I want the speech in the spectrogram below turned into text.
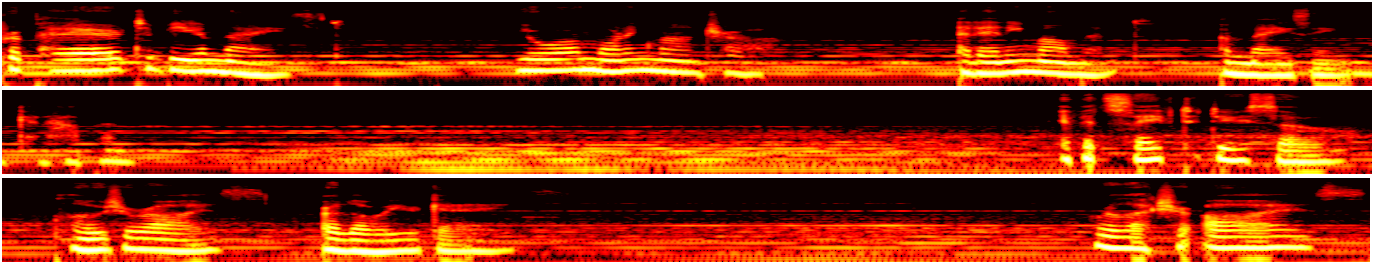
Prepare to be amazed. Your morning mantra at any moment, amazing can happen. If it's safe to do so, close your eyes or lower your gaze. Relax your eyes,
